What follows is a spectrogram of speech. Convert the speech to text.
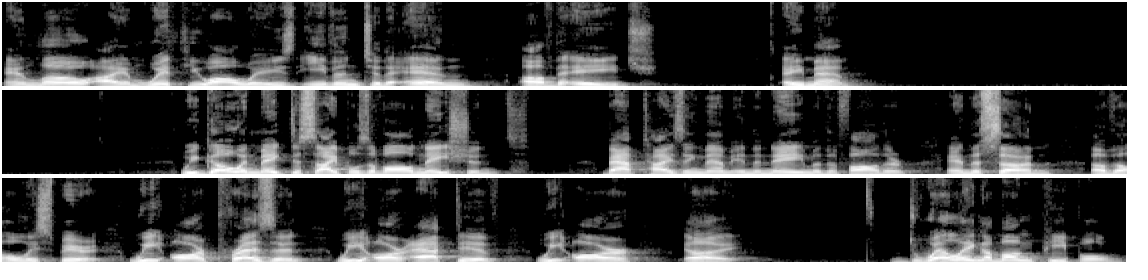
and lo, I am with you always, even to the end of the age. Amen. We go and make disciples of all nations, baptizing them in the name of the Father and the Son of the Holy Spirit. We are present, we are active, we are uh, dwelling among people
